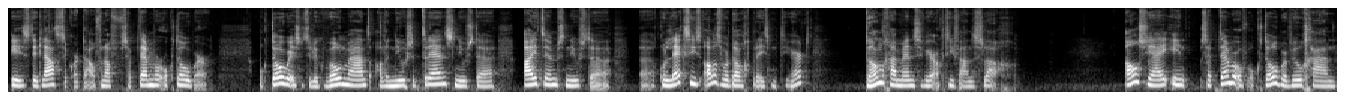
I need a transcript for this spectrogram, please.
is dit laatste kwartaal vanaf september, oktober. Oktober is natuurlijk woonmaand, alle nieuwste trends, nieuwste items, nieuwste uh, collecties, alles wordt dan gepresenteerd. Dan gaan mensen weer actief aan de slag. Als jij in september of oktober wil gaan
